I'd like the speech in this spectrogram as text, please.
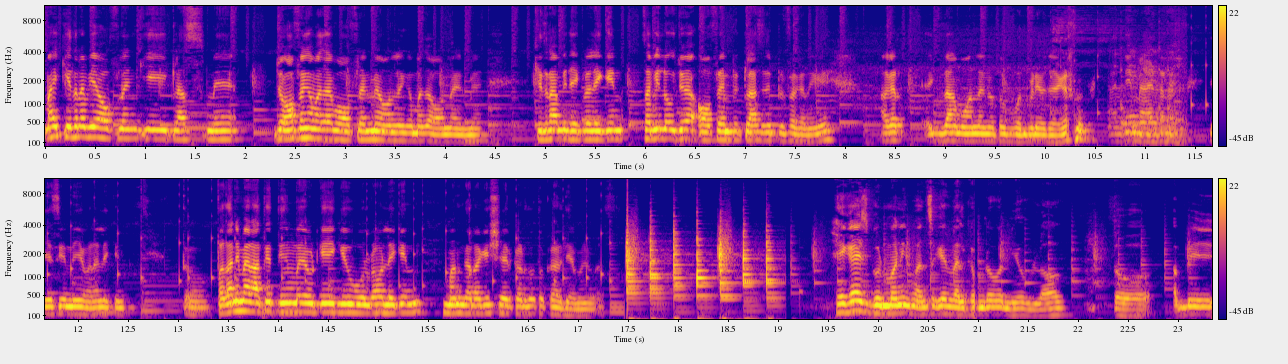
भाई कितना भी ऑफलाइन की क्लास में जो ऑफलाइन का मज़ा है वो ऑफलाइन में ऑनलाइन का मज़ा ऑनलाइन में। कितना भी देख लो, लेकिन सभी लोग जो है ऑफलाइन क्लासेस प्रेफर करेंगे। अगर एग्ज़ाम ऑनलाइन हो तो बहुत बढ़िया हो जाएगा। मैटर ये सीन नहीं बना लेकिन तो पता नहीं मैं रात के तीन बजे उठ के क्यों बोल रहा हूँ लेकिन मन कर रहा कि शेयर कर दो तो कर दिया मैंने बस। Hey guys good morning once again welcome to our new blog तो अभी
